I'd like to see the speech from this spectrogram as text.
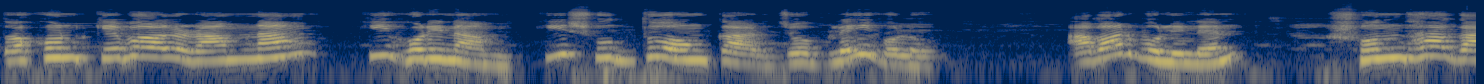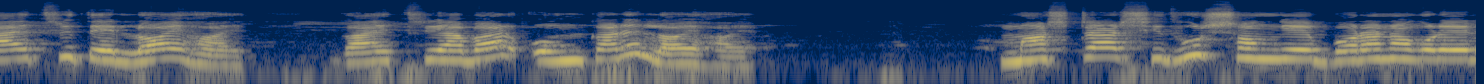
তখন কেবল রাম নাম কি হরিনাম কি শুদ্ধ ওঙ্কার জপলেই হলো। আবার বলিলেন, সন্ধ্যা গায়ত্রীতে লয় হয়, গায়ত্রী আবার ওঙ্কারে লয় হয়। মাস্টার সিধুর সঙ্গে বরানগরের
